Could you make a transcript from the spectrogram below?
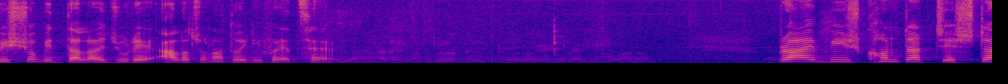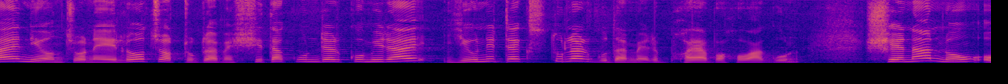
বিশ্ববিদ্যালয় জুড়ে আলোচনা তৈরি হয়েছে। প্রায় বিশ ঘণ্টার চেষ্টায় নিয়ন্ত্রণে এলো চট্টগ্রামের সীতাকুণ্ডের কুমিরায় ইউনিটেক্স তুলার গুদামের ভয়াবহ আগুন। সেনা, নৌ ও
